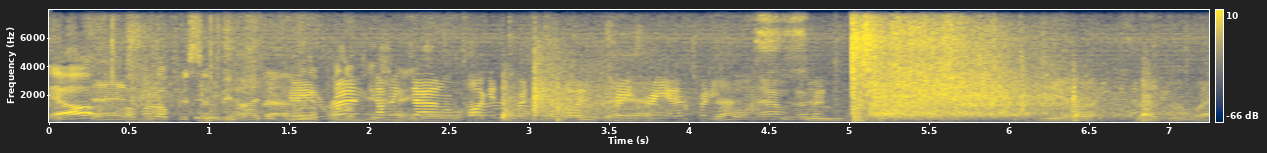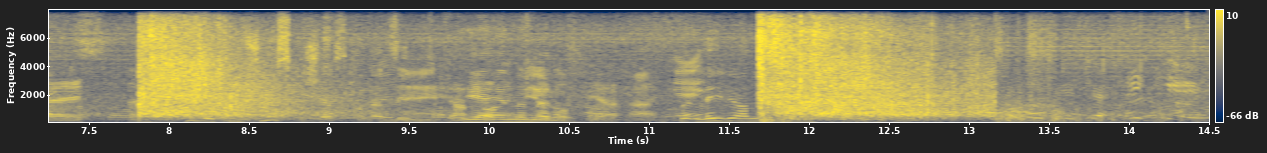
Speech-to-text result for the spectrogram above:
Ja, kommer upp i Okay, Ram coming down on target 25, 23 and 24 now. That's over. Zoom. Nearer, further away. Yeah, in the middle. Yeah. But leave it on the Thank you.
